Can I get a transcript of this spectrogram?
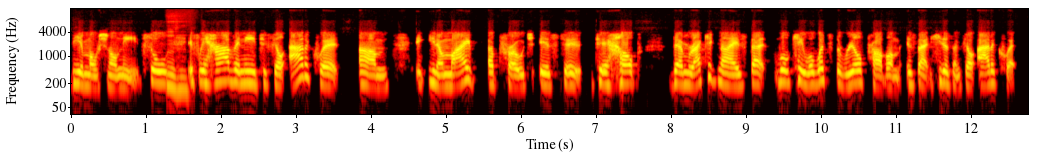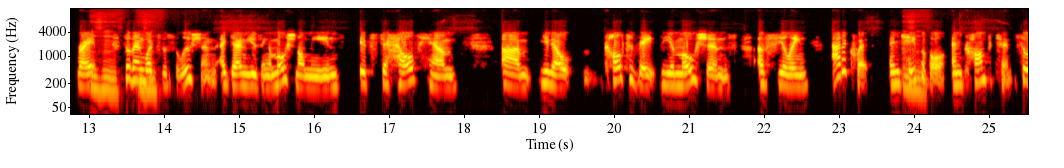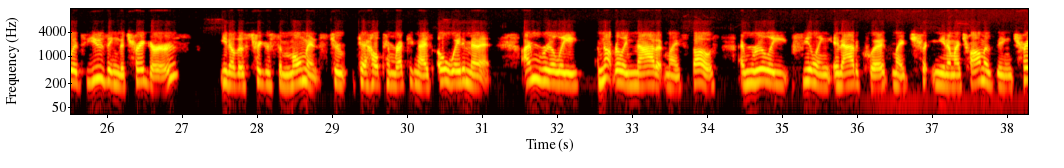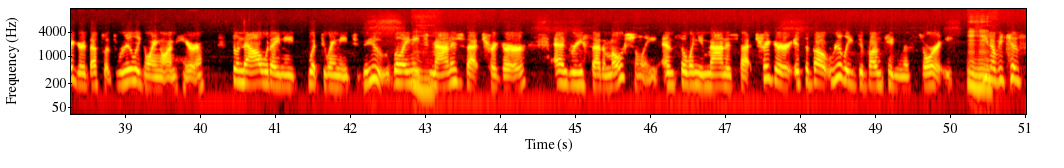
the emotional needs. So mm-hmm. if we have a need to feel adequate, um, you know, my approach is to to help them recognize that, well, okay, well, what's the real problem is that he doesn't feel adequate, right? Mm-hmm. So then mm-hmm. what's the solution? Again, using emotional means, it's to help him, um, you know, cultivate the emotions of feeling adequate and mm-hmm. capable mm-hmm. and competent. So it's using the triggers, you know, those triggers some moments to, to help him recognize, oh, wait a minute, I'm really, I'm not really mad at my spouse. I'm really feeling inadequate. My, tr- you know, my trauma is being triggered. That's what's really going on here. So now what I need, what do I need to do? Well, I need mm-hmm. to manage that trigger and reset emotionally. And so when you manage that trigger, it's about really debunking the story, mm-hmm. you know, because,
